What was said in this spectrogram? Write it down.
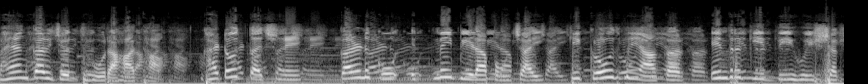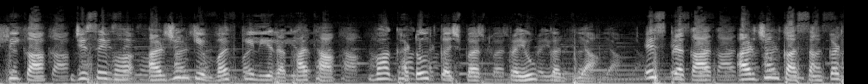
भयंकर युद्ध हो रहा था। घटोत्कच ने कर्ण को इतनी पीड़ा पहुंचाई कि क्रोध में आकर इंद्र की दी हुई शक्ति का, जिसे वह अर्जुन के वध के लिए रखा था, वह घटोत्कच पर प्रयोग कर दिया। इस प्रकार अर्जुन का संकट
